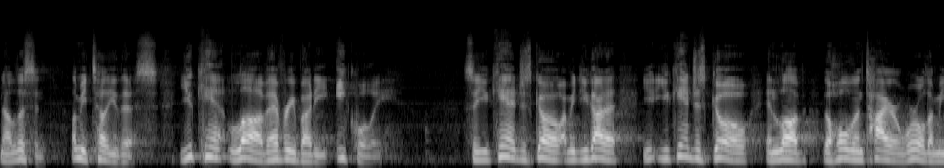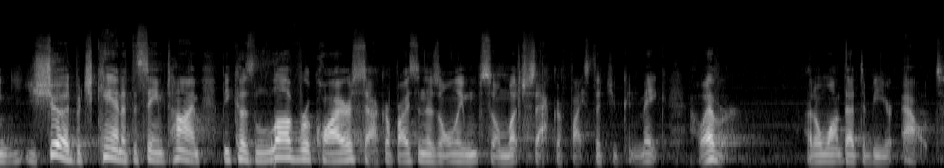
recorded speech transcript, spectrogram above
Now, listen, let me tell you this you can't love everybody equally. So you can't just go, I mean, you gotta, you, you can't just go and love the whole entire world. I mean, you should, but you can't at the same time because love requires sacrifice and there's only so much sacrifice that you can make. However, I don't want that to be your out.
